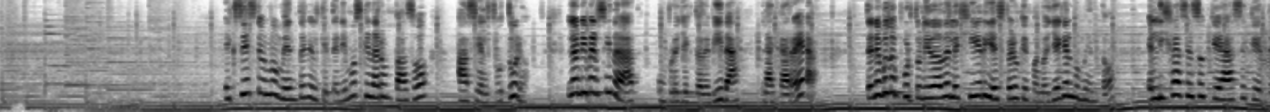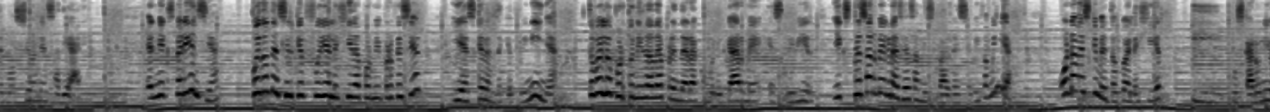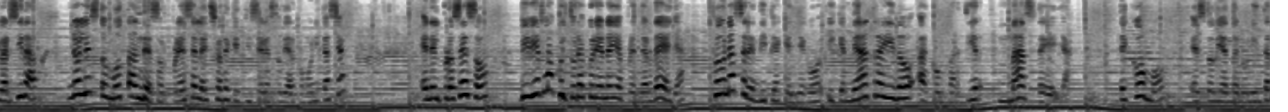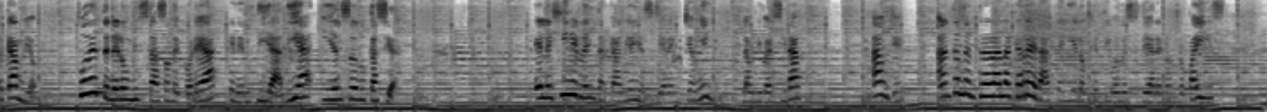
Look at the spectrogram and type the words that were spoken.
Existe un momento en el que tenemos que dar un paso hacia el futuro. La universidad, un proyecto de vida, la carrera. Tenemos la oportunidad de elegir y espero que cuando llegue el momento, elijas eso que hace que te emociones a diario. En mi experiencia, puedo decir que fui elegida por mi profesión y es que desde que fui niña, tuve la oportunidad de aprender a comunicarme, escribir y expresarme gracias a mis padres y a mi familia. Una vez que me tocó elegir y buscar universidad, no les tomó tan de sorpresa el hecho de que quisiera estudiar comunicación. En el proceso, vivir la cultura coreana y aprender de ella fue una serendipia que llegó y que me ha traído a compartir más de ella, de cómo, estudiando en un intercambio, pude tener un vistazo de Corea en el día a día y en su educación. Elegí ir de intercambio y estudiar en Kyung-il, la universidad. Aunque, antes de entrar a la carrera, tenía el objetivo de estudiar en otro país,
